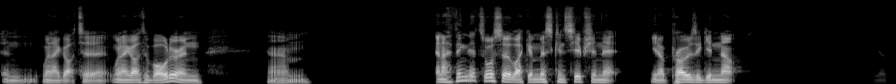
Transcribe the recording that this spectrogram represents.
and when I got to when I got to Boulder and um, and I think that's also like a misconception that you know pros are getting up you know,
